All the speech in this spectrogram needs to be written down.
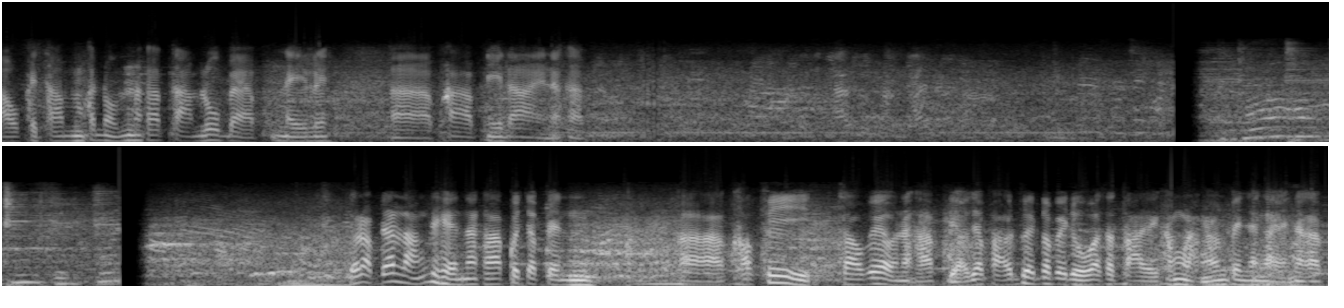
เอาไปทำขนมนะครับ ตามรูปแบบในอ่าภาพนี้ได้นะครับสำหรับด้านหลังที่เห็นนะครับ ก็จะเป็นอ่า coffee travel นะครับ เดี๋ยวจะพาเพื่อนๆก็ไปดูว่าสไตล์ข้างหลังมันเป็นยังไงนะครับ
